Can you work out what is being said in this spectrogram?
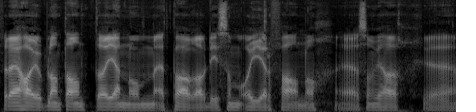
For det har jo annet gjennom et par av de som Oyer Fano, eh, som vi har eh,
